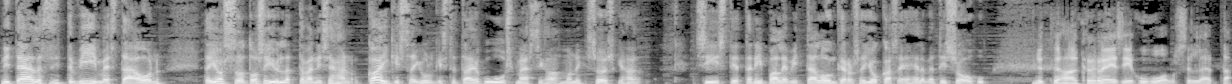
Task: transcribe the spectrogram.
niin täällä se sitten viimeistään on. Tai jos se on tosi yllättävä, niin sehän kaikissa julkistetaan joku uusi Smash-hahmo, niin se olisikin ihan siisti, että Nipa levittää lonkeronsa jokaiseen helvetin showhu. Nyt ihan crazy huhu ollut silleen, että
